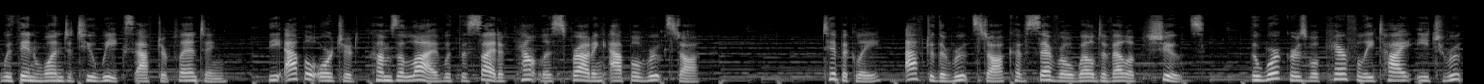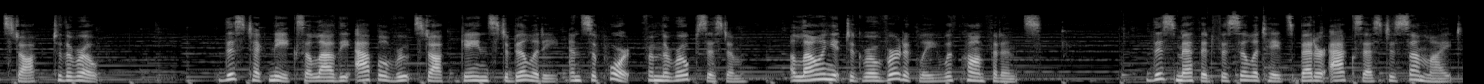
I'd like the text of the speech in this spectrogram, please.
Within one to two weeks after planting, the apple orchard comes alive with the sight of countless sprouting apple rootstock. Typically, after the rootstock have several well-developed shoots, the workers will carefully tie each rootstock to the rope. This techniques allow the apple rootstock gain stability and support from the rope system, allowing it to grow vertically with confidence. This method facilitates better access to sunlight,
